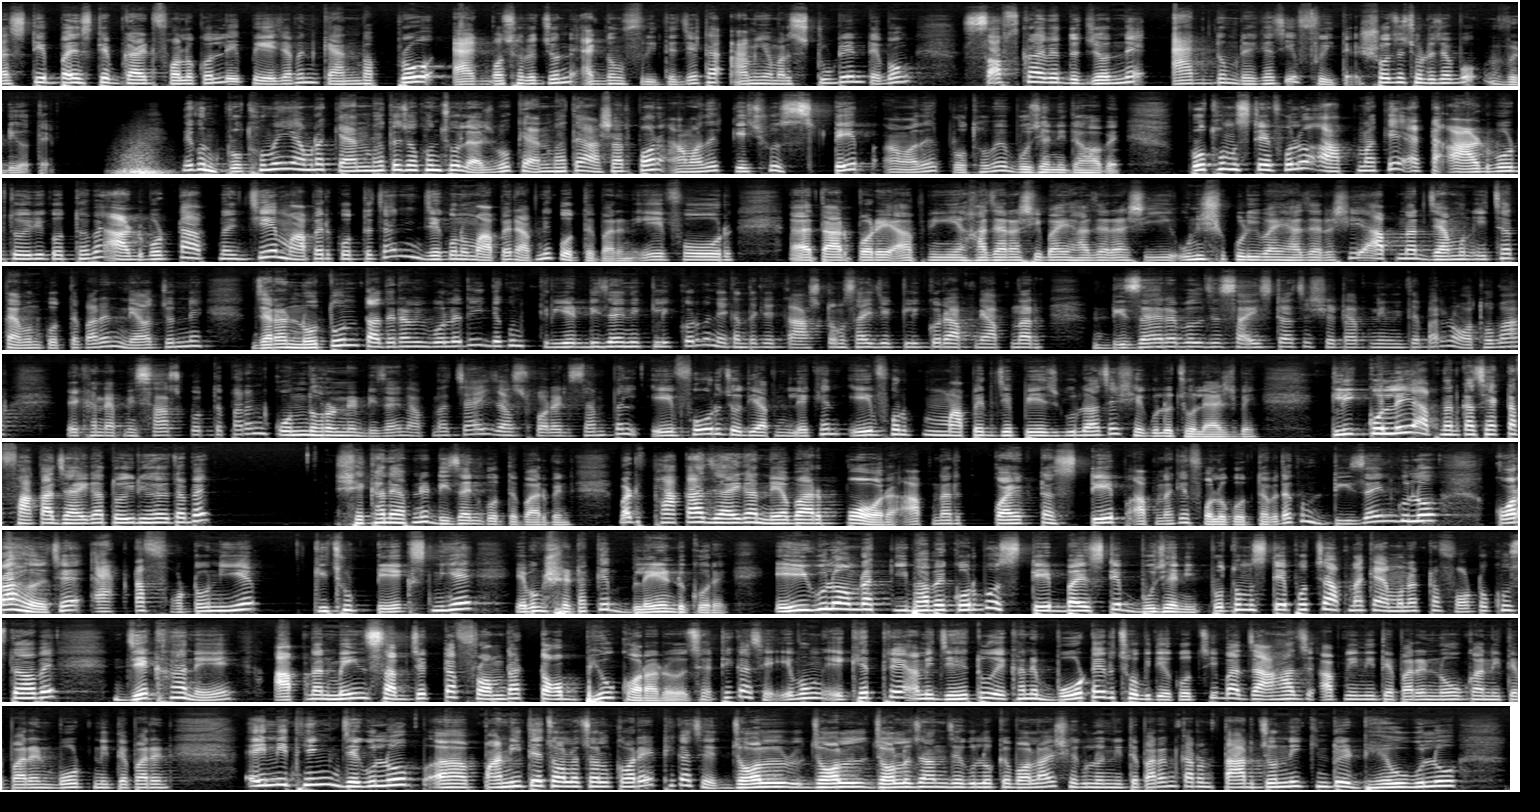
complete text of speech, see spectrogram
step by step guide follow করলেই পেয়ে যাবেন ক্যানভা প্রো এক বছরের জন্য একদম ফ্রিতে যেটা আমি আমার স্টুডেন্ট এবং সাবস্ক্রাইবারদের জন্য একদম রেখেছি ফ্রিতে সোজা চলে যাব ভিডিওতে দেখুন, প্রথমেই আমরা ক্যানভাতে যখন চলে আসব, ক্যানভাতে আসার পর আমাদের কিছু স্টেপ আমাদের প্রথমে বুঝে নিতে হবে। প্রথম স্টেপ হলো আপনাকে একটা আর্টবোর্ড তৈরি করতে হবে। আর্টবোর্ডটা আপনি যে মাপের করতে চান, যে কোনো মাপের আপনি করতে পারেন। এ ফোর তারপরে আপনি হাজার আশি বাই হাজার আশি, উনিশশো কুড়ি বাই হাজার আশি, আপনার যেমন ইচ্ছা তেমন করতে পারেন। নেওয়ার জন্য যারা নতুন, তাদের আমি বলে দিই, দেখুন ক্রিয়েট ডিজাইনে ক্লিক করবেন। এখান থেকে কাস্টম সাইজে ক্লিক করে আপনি আপনার ডিজায়ারেবল যে সাইজটা আছে, সেটা আপনি নিতে পারেন। অথবা এখানে আপনি সার্চ করতে পারেন কোন ধরনের ডিজাইন আপনার চাই। Just for example A four যদি আপনি লেখেন এ ফোর মাপের যে পেজগুলো আছে, সেগুলো চলে আসবে। ক্লিক করলেই আপনার কাছে একটা ফাঁকা জায়গা তৈরি হয়ে যাবে। সেখানে আপনি ডিজাইন করতে পারবেন। বাট ফাঁকা জায়গা নেবার পর আপনার কয়েকটা স্টেপ আপনাকে ফলো করতে হবে। দেখুন ডিজাইনগুলো করা হয়েছে, একটা ফটো নিয়ে কিছু টেক্সট নিয়ে এবং সেটাকে ব্লেন্ড করে। এইগুলো আমরা কীভাবে করব? স্টেপ বাই স্টেপ বুঝে নিই। প্রথম স্টেপ হচ্ছে আপনাকে এমন একটা ফটো খুঁজতে হবে, যেখানে আপনার মেইন সাবজেক্টটা ফ্রম দ্য টপ ভিউ করা রয়েছে, ঠিক আছে? এবং এক্ষেত্রে আমি যেহেতু এখানে বোটের ছবি দিয়ে করছি বা জাহাজ আপনি নিতে পারেন, নৌকা নিতে পারেন বোট নিতে পারেন এনিথিং যেগুলো পানিতে চলাচল করে, ঠিক আছে? জল জল, জলযান যেগুলোকে বলা হয় সেগুলো নিতে পারেন, কারণ তার জন্যই কিন্তু এই ঢেউগুলো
